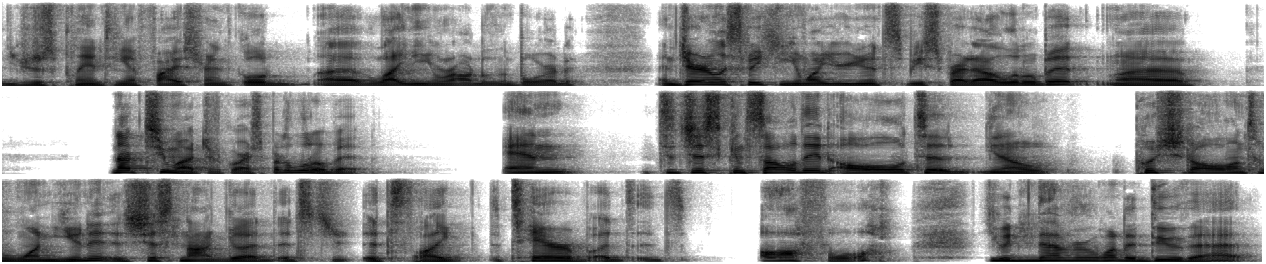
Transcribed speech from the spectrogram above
you're just planting a five strength gold uh, lightning rod on the board. And generally speaking, you want your units to be spread out a little bit. Uh, not too much, of course, but a little bit. And to just consolidate all to, you know, push it all into one unit is just not good. It's it's like terrible. It's, it's awful. You would never want to do that.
